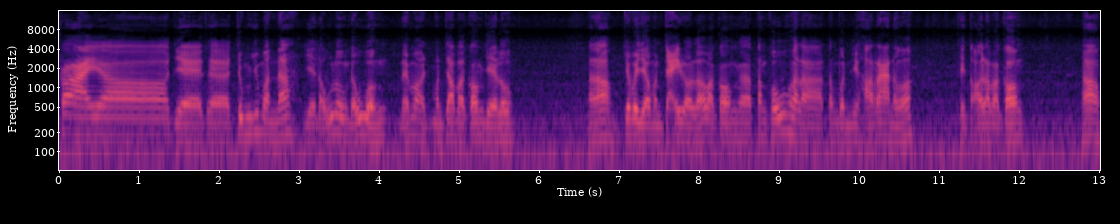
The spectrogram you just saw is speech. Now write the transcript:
có ai ờ, về thì chung với mình đó, về đủ luôn, đủ quận để mà mình cho bà con về luôn. Thấy không? Chứ bây giờ mình chạy rồi lỡ bà con ờ, Tân Phú hay là Tân Bình gì họ ra nữa, thì tội là bà con. Thấy không?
